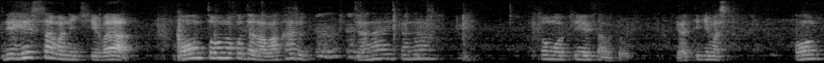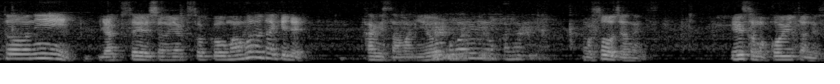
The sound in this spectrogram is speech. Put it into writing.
すでイエス様に聞けば本当のことがわかるんじゃないかなと思ってイエス様とやってきました。本当に約聖書の約束を守るだけで神様に喜ばれるのかな。もうそうじゃないです。イエス様こう言ったんです。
